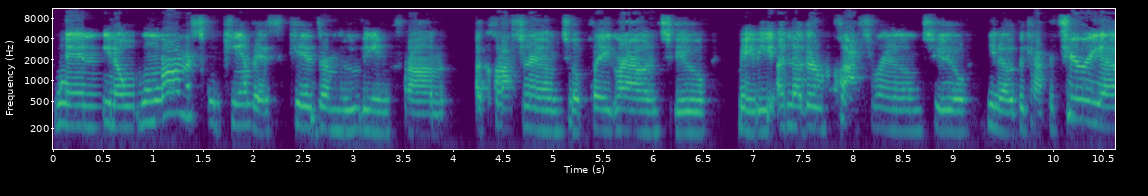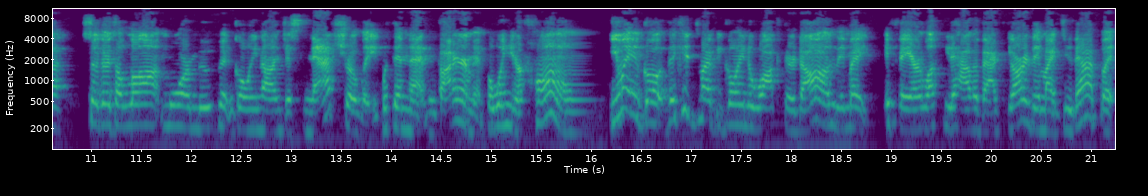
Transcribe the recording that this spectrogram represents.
when, you know, when we're on a school campus, kids are moving from a classroom to a playground to maybe another classroom to, you know, the cafeteria. So there's a lot more movement going on just naturally within that environment. But when you're home, you might go, the kids might be going to walk their dog. They might, if they are lucky to have a backyard, they might do that. But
